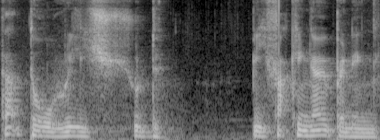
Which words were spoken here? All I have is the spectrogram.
That door really should be fucking opening.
